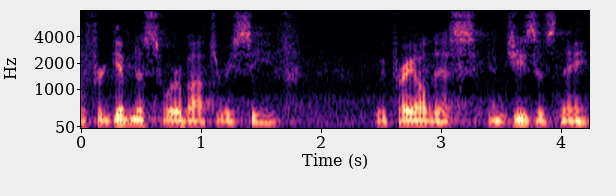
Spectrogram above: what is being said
the forgiveness we're about to receive. We pray all this in Jesus' name.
